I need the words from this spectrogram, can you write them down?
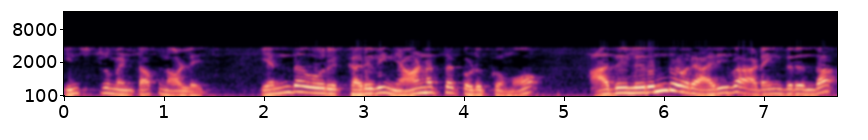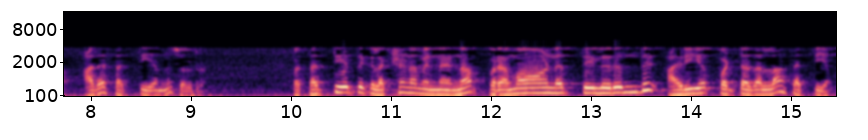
இன்ஸ்ட்ருமெண்ட் ஆஃப் நாலேஜ் எந்த ஒரு கருவி ஞானத்தை கொடுக்குமோ அதிலிருந்து ஒரு அறிவை அடைந்திருந்தா அதை சத்தியம்னு சொல்றோம். இப்ப சத்தியத்துக்கு லட்சணம் என்னன்னா பிரமாணத்திலிருந்து அறியப்பட்டதெல்லாம் சத்தியம்.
